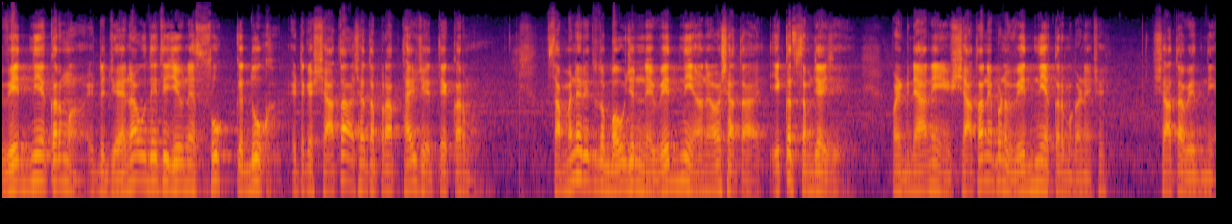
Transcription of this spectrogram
વેદનીય કર્મ એટલે જેના ઉદયથી જીવને સુખ કે દુઃખ એટલે કે શાતા અશાતા પ્રાપ્ત થાય છે તે કર્મ. સામાન્ય રીતે તો બહુજનને વેદનીય અને અશાતા એક જ સમજાય છે. પણ જ્ઞાની શાતાને પણ વેદનીય કર્મ ગણે છે. શાતા વેદનીય.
